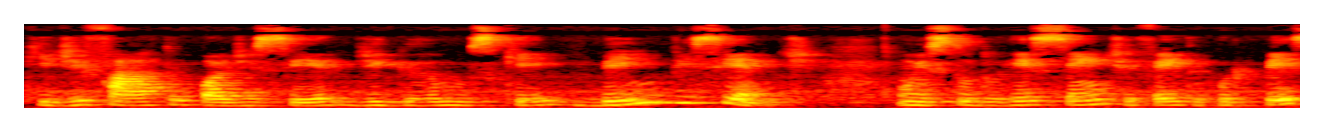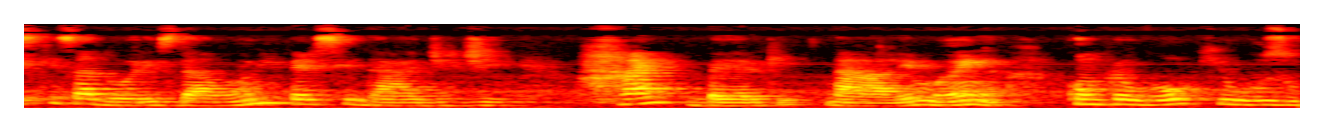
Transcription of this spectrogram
que de fato pode ser, digamos que, bem viciante. Um estudo recente feito por pesquisadores da Universidade de Heidelberg, na Alemanha, comprovou que o uso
